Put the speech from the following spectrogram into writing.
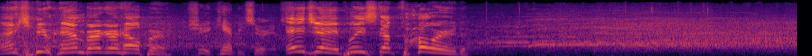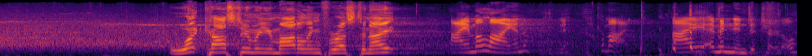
Thank you, hamburger helper. I'm Sure, you can't be serious. AJ, please step forward. What costume are you modeling for us tonight? I am a lion. Come on. I am a Ninja Turtle.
